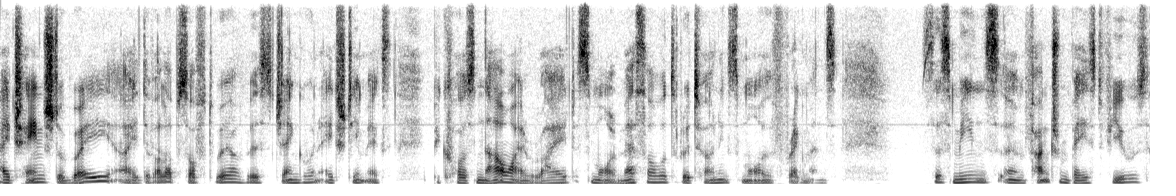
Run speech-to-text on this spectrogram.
I changed the way I develop software with Django and HTMX because now I write small methods returning small fragments. This means um, function-based views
